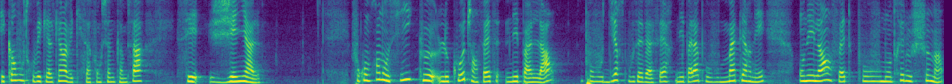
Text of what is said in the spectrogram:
Et quand vous trouvez quelqu'un avec qui ça fonctionne comme ça, c'est génial. Faut comprendre aussi que le coach en fait n'est pas là pour vous dire ce que vous avez à faire, n'est pas là pour vous materner. On est là en fait pour vous montrer le chemin,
